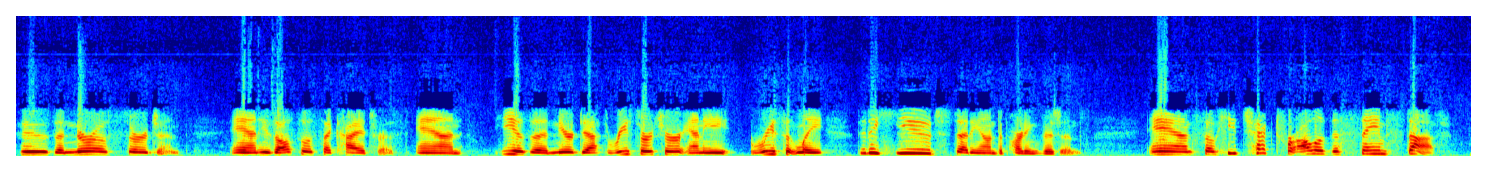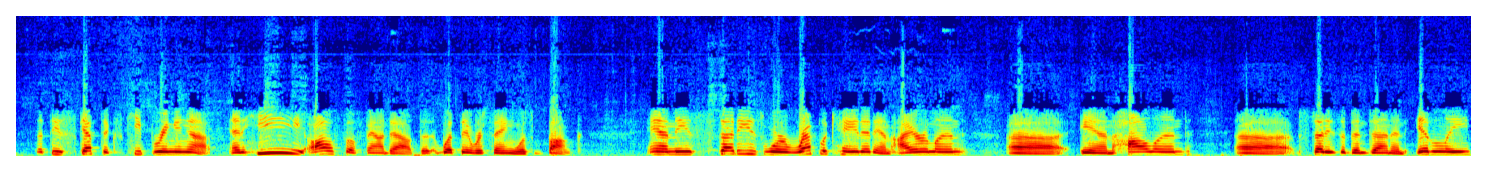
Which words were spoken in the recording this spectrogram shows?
who's a neurosurgeon, and he's also a psychiatrist, and he is a near-death researcher, and he recently did a huge study on departing visions. And so he checked for all of the same stuff that these skeptics keep bringing up. And he also found out that what they were saying was bunk. And these studies were replicated in Ireland, uh, in Holland. Uh, studies have been done in Italy.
